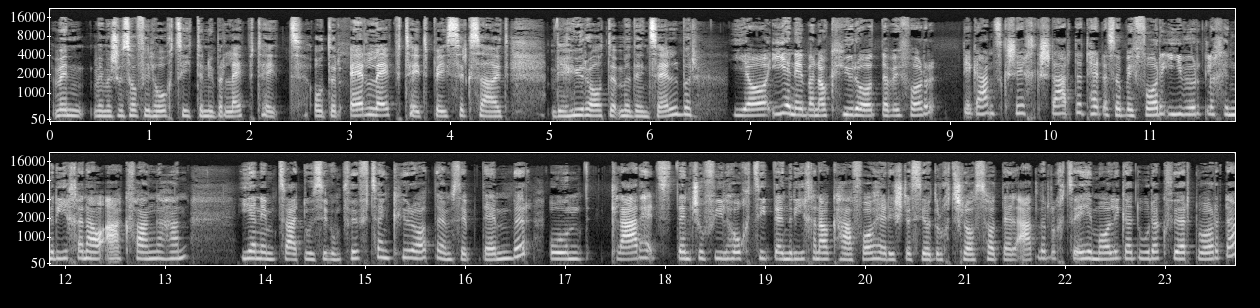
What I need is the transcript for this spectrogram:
Wenn, wenn man schon so viele Hochzeiten überlebt hat, oder erlebt hat, besser gesagt, wie heiratet man denn selber? Ja, ich habe eben noch geheiratet, bevor die ganze Geschichte gestartet hat, also bevor ich wirklich in Reichenau angefangen habe. Ich habe im 2015 geheiratet, im September. Und Klar hat es dann schon viele Hochzeiten in Reichenau gehabt. Vorher ist das ja durch das Schlosshotel Adler, durch das ehemalige durchgeführt worden.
